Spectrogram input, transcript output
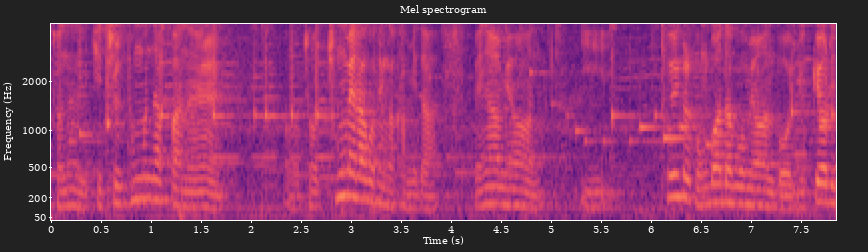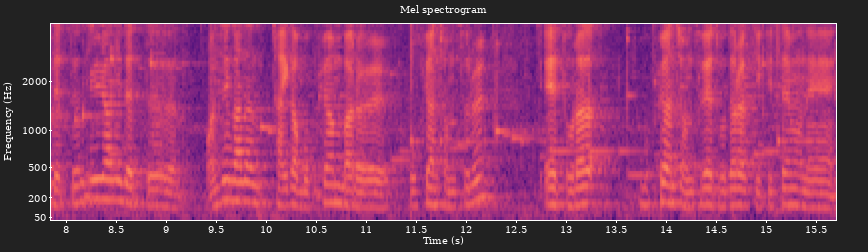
저는 기출 통문장반을 어, 저 총매라고 생각합니다. 왜냐하면 이 토익을 공부하다 보면 뭐 6개월이 됐든 1년이 됐든 언젠가는 자기가 목표한 바를 목표한 점수를 에 돌아 목표한 점수에 도달할 수 있기 때문에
